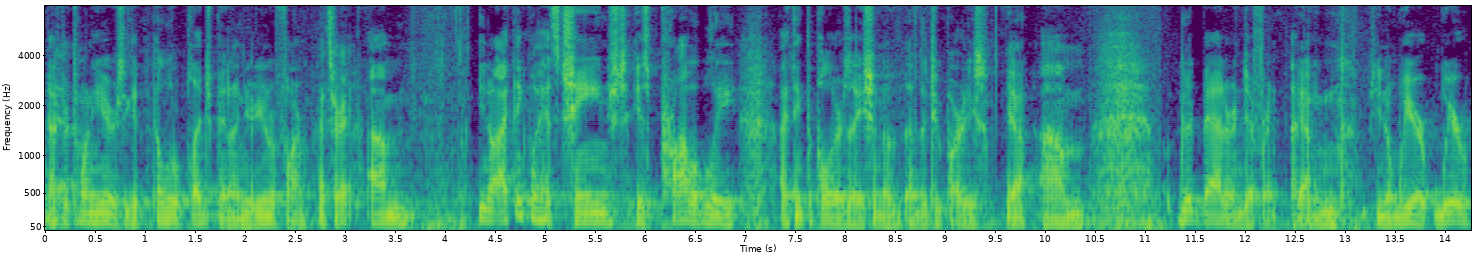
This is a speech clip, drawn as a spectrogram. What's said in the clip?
Yeah. After yeah. 20 years, you get a little pledge pin on your uniform. That's right. Um, you know, I think what has changed is probably, I think, the polarization of, of the two parties. Yeah. Um, good, bad, or indifferent. I yeah. mean, you know, we're we're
